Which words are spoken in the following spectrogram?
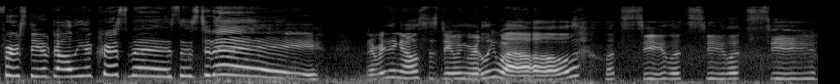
First day of Dahlia Christmas is today. And everything else is doing really well. Let's see, let's see, let's see.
